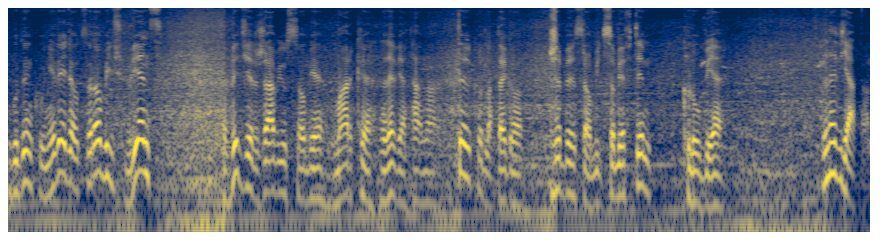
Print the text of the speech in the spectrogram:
budynku nie wiedział co robić, więc wydzierżawił sobie markę Lewiatana tylko dlatego, żeby zrobić sobie w tym klubie Lewiatan.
